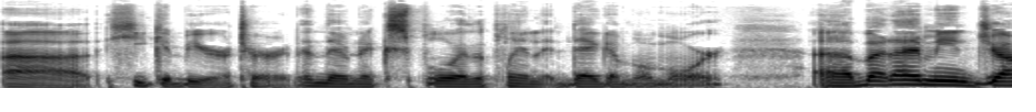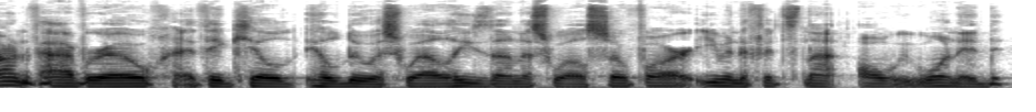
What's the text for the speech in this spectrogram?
uh, he could be returned, and then explore the planet Dagobah more. Uh, but I mean, Jon Favreau, I think he'll he'll do us well. He's done us well so far, even if it's not all we wanted.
